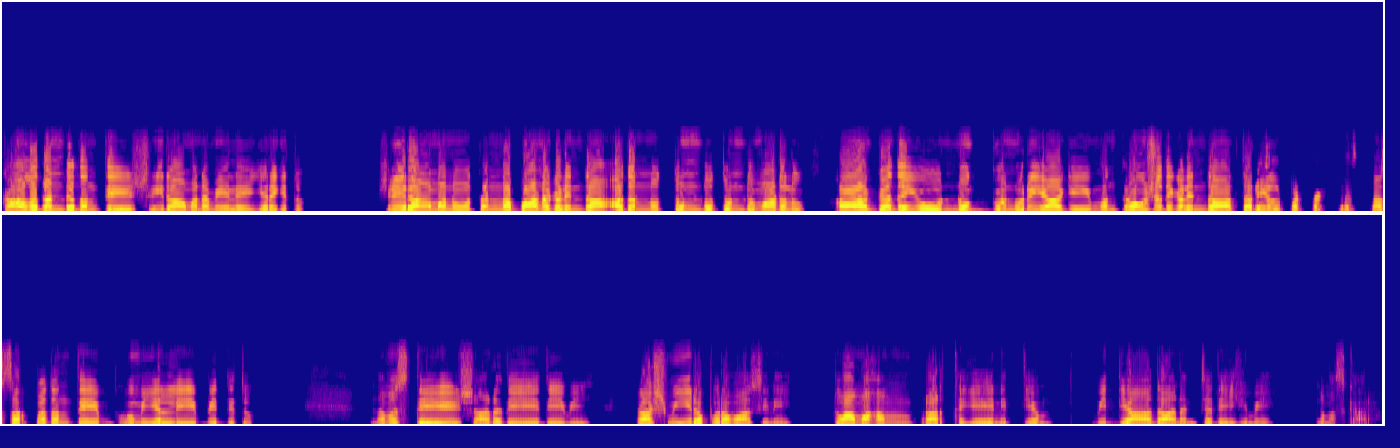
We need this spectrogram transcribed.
ಕಾಲದಂಡದಂತೆ ಶ್ರೀರಾಮನ ಮೇಲೆ ಎರಗಿತು. ಶ್ರೀರಾಮನು ತನ್ನ ಬಾಣಗಳಿಂದ ಅದನ್ನು ತುಂಡು ತುಂಡು ಮಾಡಲು ಆ ಗದೆಯು ನುಗ್ಗು ನುರಿಯಾಗಿ ಮಂತ್ರೌಷಧಿಗಳಿಂದ ತಡೆಯಲ್ಪಟ್ಟ ಕೃಷ್ಣ ಸರ್ಪದಂತೆ ಭೂಮಿಯಲ್ಲಿ ಬಿದ್ದಿತು. ನಮಸ್ತೆ ಶಾರದೆ ದೇವಿ ಕಾಶ್ಮೀರ ಪುರವಾಸಿನಿ ತ್ವಾಮಹಂ ಪ್ರಾರ್ಥೆಯೇ ನಿತ್ಯಂ, ವಿದ್ಯಾದಾನಂಚ ದೇಹಿಮೆ. ನಮಸ್ಕಾರ.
